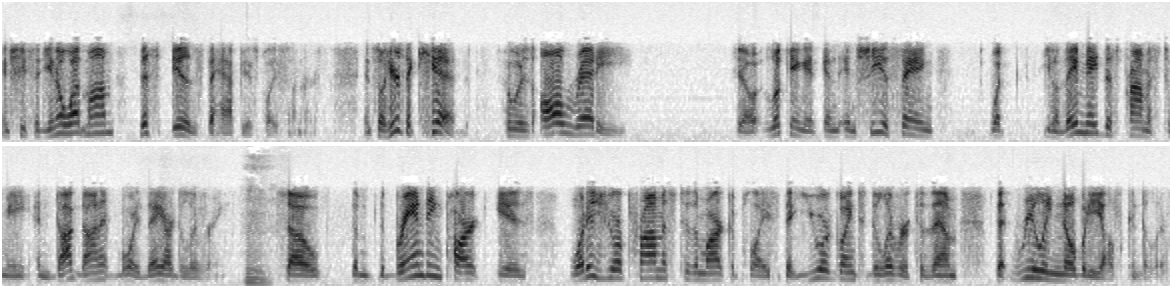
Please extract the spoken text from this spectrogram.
and she said, "You know what, Mom? This is the happiest place on earth." And so here's a kid who is already, you know, looking at and and she is saying, "What you know, they made this promise to me, and doggone it, boy, they are delivering." So the the branding part is what is your promise to the marketplace that you are going to deliver to them that really nobody else can deliver.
